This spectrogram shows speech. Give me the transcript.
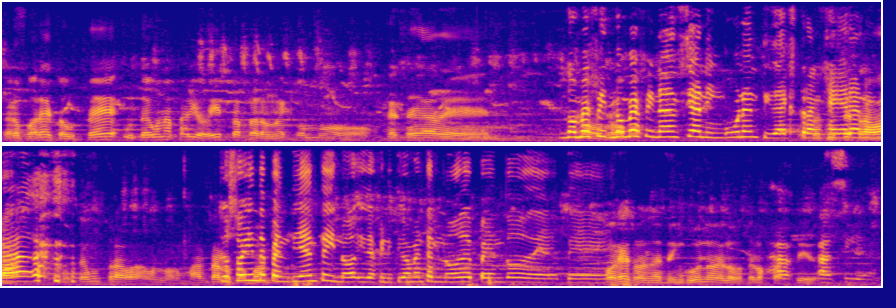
Pero por eso, usted, usted es una periodista, pero no es como que sea de, no me, no, no me financia ninguna entidad extranjera ni nada. Usted un trabajo normal. Yo soy independiente y no y definitivamente no dependo de, de... Por eso, de ninguno de los, de los partidos. A, así es.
